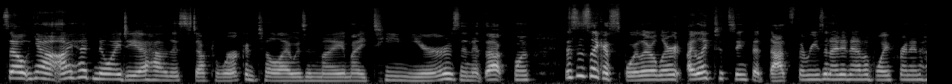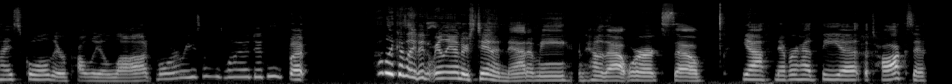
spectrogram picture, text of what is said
So yeah, I had no idea how this stuff worked until I was in my my teen years, and at that point, this is like a spoiler alert. I like to think that that's the reason I didn't have a boyfriend in high school. There were probably a lot more reasons why I didn't, but probably because I didn't really understand anatomy and how that worked. So yeah, never had the uh, the talks. And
